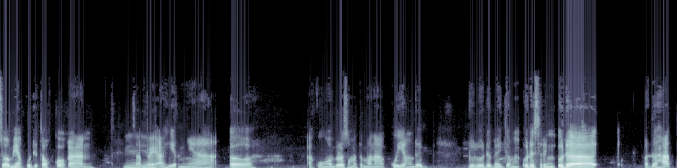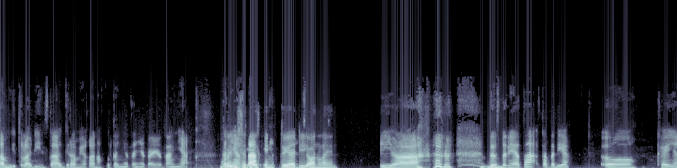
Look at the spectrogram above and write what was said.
suami aku di toko kan. Iya, Sampai iya. akhirnya eh aku ngobrol sama teman aku yang udah dulu udah megang udah sering udah udah hatam gitulah di Instagram ya kan aku tanya-tanya tanya-tanya Mulai ternyata diseriusin gitu ya di online. iya Terus Mm-mm. ternyata kata dia, eh kayaknya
